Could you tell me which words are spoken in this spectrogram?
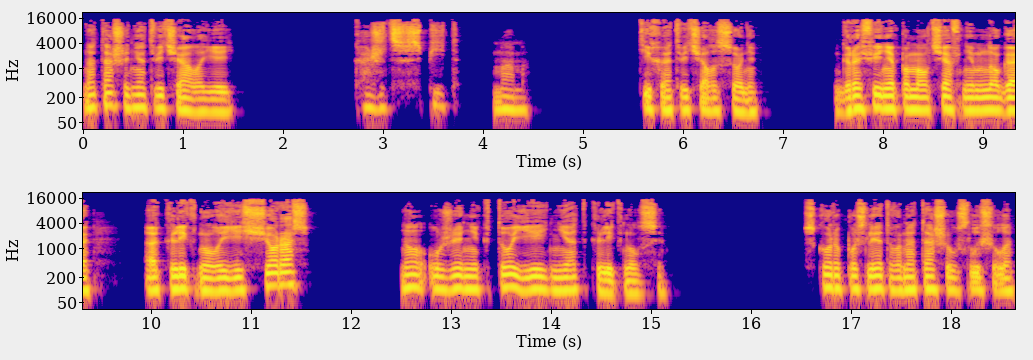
Наташа не отвечала ей. «Кажется, спит, мама», — тихо отвечала Соня. Графиня, помолчав немного, окликнула еще раз, но уже никто ей не откликнулся. Скоро после этого Наташа услышала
